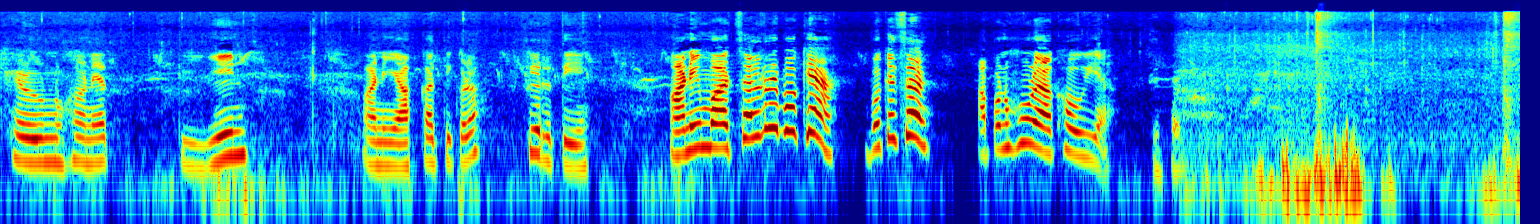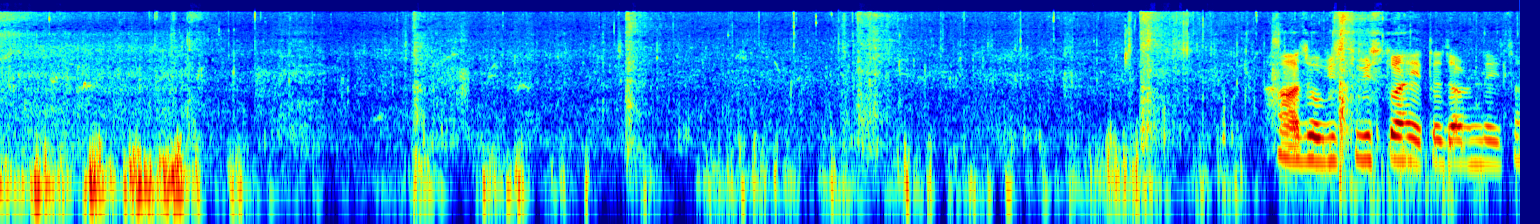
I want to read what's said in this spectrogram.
खेळून होण्यात. ती येईन आणि अक्का तिकडं फिरते. आणि मग चल रे बोक्या बोके चल. आपण हुळा खाऊया. हा जो विस्तू विस्तू आहे तो जाळून द्यायचा.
